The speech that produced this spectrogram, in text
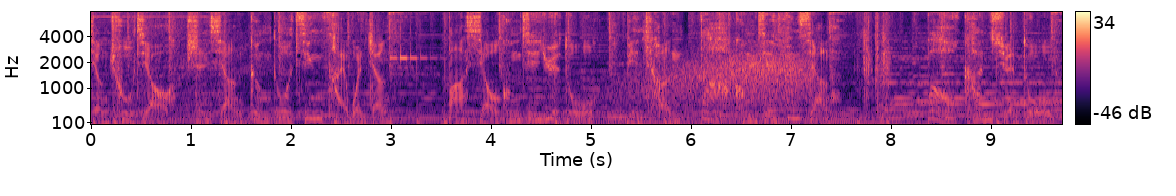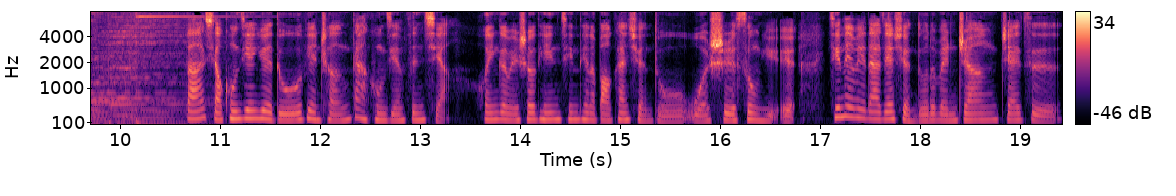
将触角伸向更多精彩文章，把小空间阅读变成大空间分享。报刊选读，把小空间阅读变成大空间分享。欢迎各位收听今天的报刊选读，我是宋宇。今天为大家选读的文章摘自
